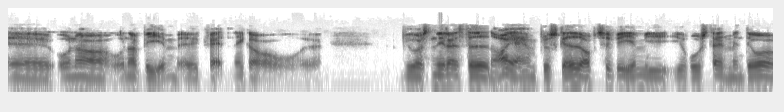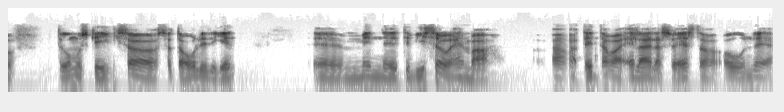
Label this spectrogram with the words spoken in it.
øh, under, under VM-kvalden. Øh, ikke? Og øh, vi var sådan et eller andet sted, at ja, han blev skadet op til VM i, i Rusland, men det var, det var måske ikke så, så dårligt igen. Øh, men øh, det viser jo, at han var, var den, der var aller, aller sværest at, undvære.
